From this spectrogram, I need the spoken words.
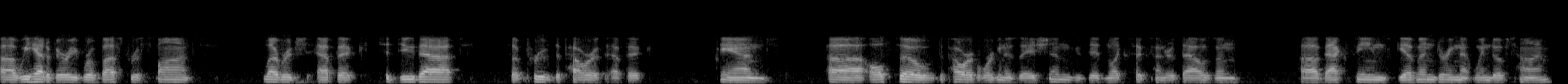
uh, we had a very robust response, leveraged Epic to do that so prove the power of Epic and uh, also the power of organization. We did like 600,000 uh, vaccines given during that window of time.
